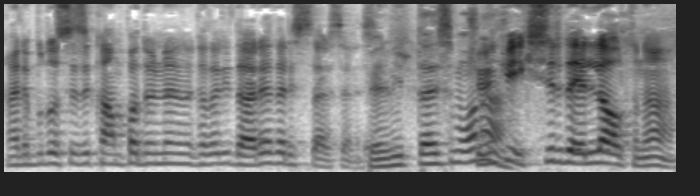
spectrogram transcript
Hani bu da sizi kampa dönene kadar idare eder isterseniz. benim iddiasım ona. Çünkü ikisi de 50 altın ha.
